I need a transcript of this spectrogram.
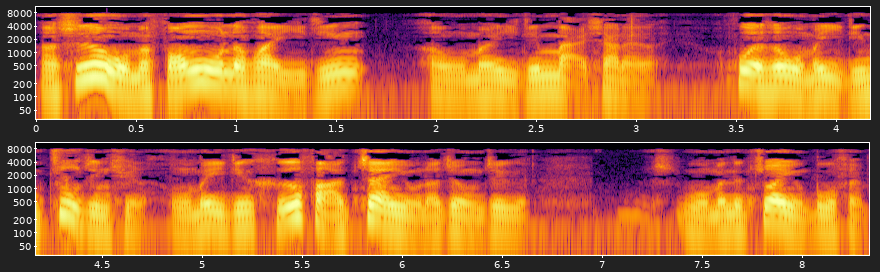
啊，实际上我们房屋的话已经啊，我们已经买下来了，或者说我们已经住进去了，我们已经合法占有了这种这个我们的专有部分，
